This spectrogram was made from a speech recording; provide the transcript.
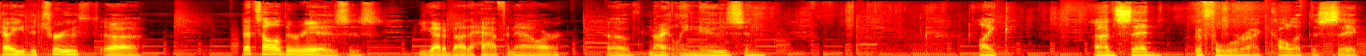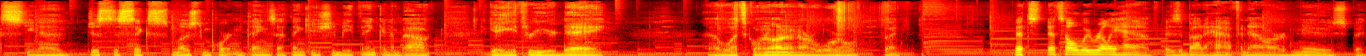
tell you the truth, uh, that's all there is. Is you got about a half an hour of nightly news, and like I've said before, I call it the six. You know, just the six most important things I think you should be thinking about to get you through your day. Uh, what's going on in our world, but that's that's all we really have is about a half an hour of news. But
